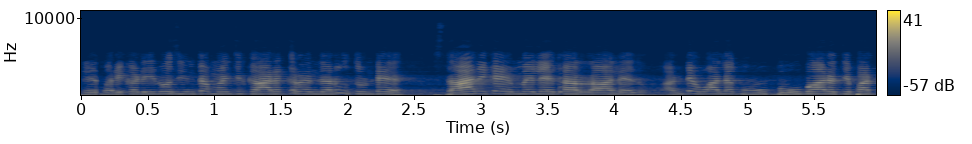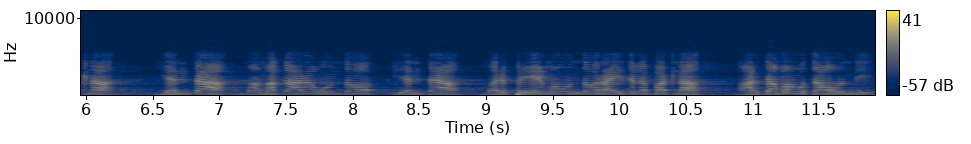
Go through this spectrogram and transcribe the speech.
నేను మరి ఇక్కడ ఈరోజు ఇంత మంచి కార్యక్రమం జరుగుతుంటే స్థానిక ఎమ్మెల్యే గారు రాలేదు. అంటే వాళ్ళకు భూ- భూభారతి పట్ల ఎంత మమకారం ఉందో ఎంత మరి ప్రేమ ఉందో రైతుల పట్ల అర్థమవుతా ఉంది.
